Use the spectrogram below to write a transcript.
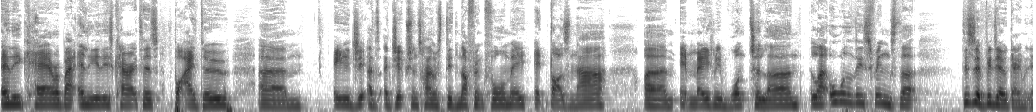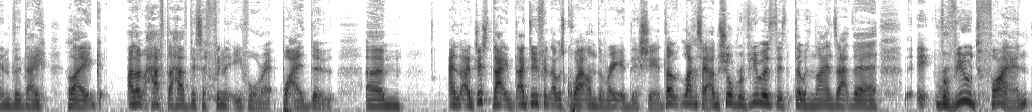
any care about any of these characters, but I do. Um, Egy- Egyptian times did nothing for me. It does now. Um, it made me want to learn. Like all of these things that this is a video game at the end of the day. Like I don't have to have this affinity for it, but I do. Um, and I just that I do think that was quite underrated this year. Though, like I say, I'm sure reviewers there was nines out there. It reviewed fine,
